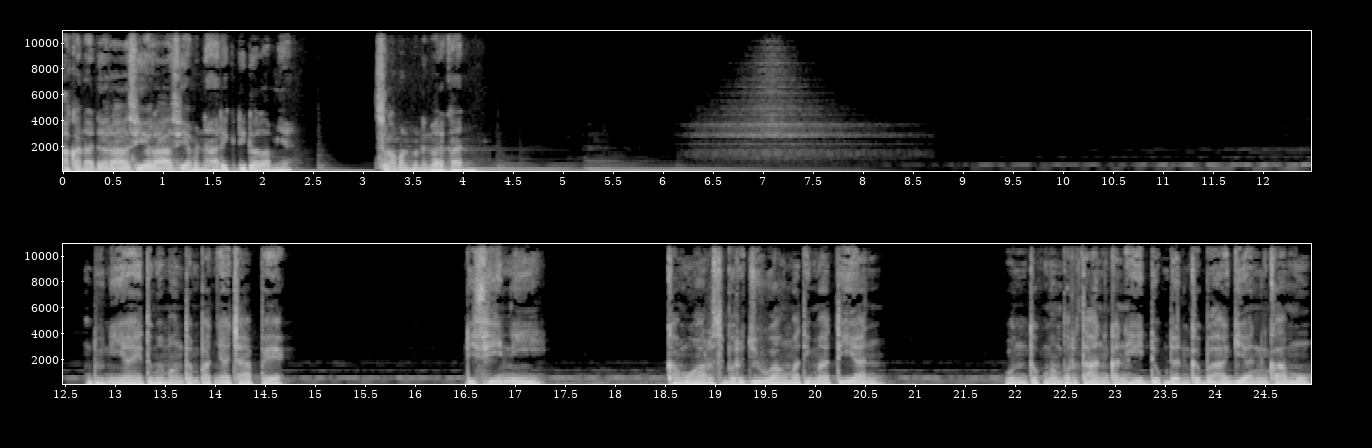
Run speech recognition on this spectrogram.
akan ada rahasia-rahasia menarik di dalamnya. Selamat mendengarkan. Dunia itu memang tempatnya capek. Di sini, kamu harus berjuang mati-matian untuk mempertahankan hidup dan kebahagiaan kamu.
